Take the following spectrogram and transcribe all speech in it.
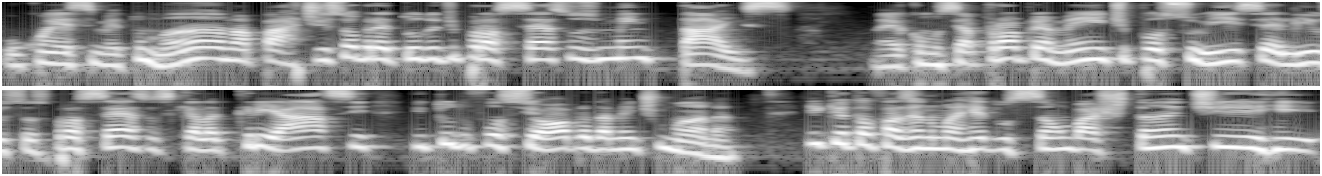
o conhecimento humano a partir, sobretudo, de processos mentais. É como se a própria mente possuísse ali os seus processos, que ela criasse e tudo fosse obra da mente humana. E que eu estou fazendo uma redução bastante,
